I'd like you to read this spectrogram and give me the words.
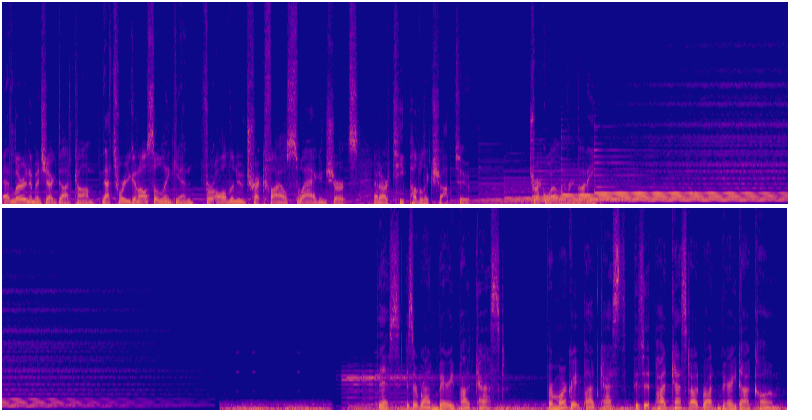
at larrynemecek.com. That's where you can also link in for all the new Trek Files swag and shirts at our TeePublic shop, too. Trek well, everybody. This is a Roddenberry podcast. For more great podcasts, visit podcast.roddenberry.com.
